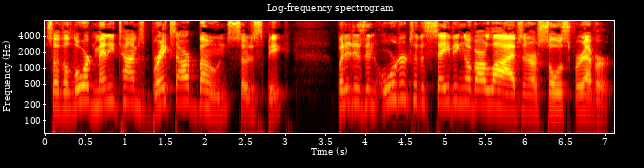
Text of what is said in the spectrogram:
So the Lord many times breaks our bones, so to speak, but it is in order to the saving of our lives and our souls forever.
